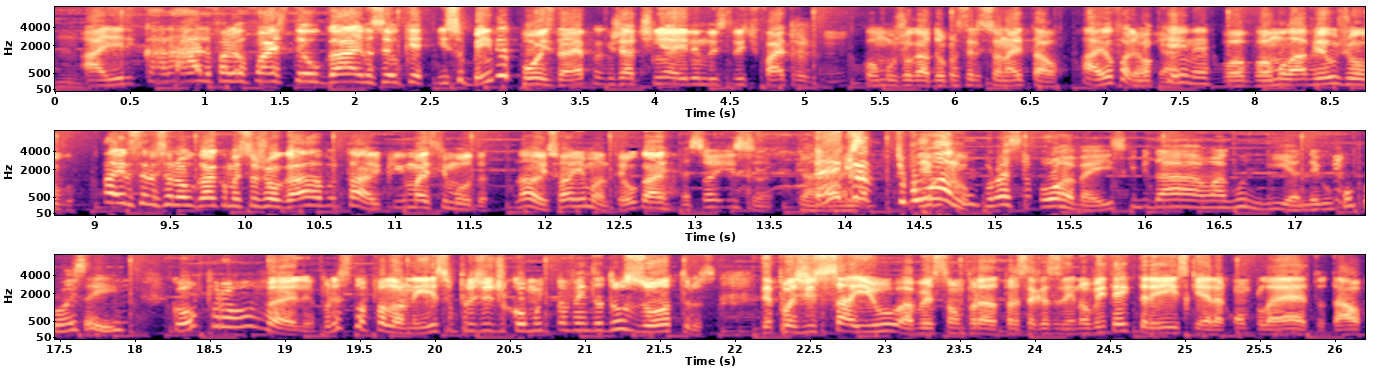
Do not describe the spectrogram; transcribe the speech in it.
Hum. Aí ele, caralho, Final Fight teu Guy, não sei o que. Isso bem depois, da época que já tinha ele no Street Fighter como jogador pra selecionar e tal. Aí eu falei, ok, né? V- vamos lá ver o jogo. Aí ele selecionou o Guy, começou a jogar, tá, e o que mais que muda? Não, é isso aí, mano, tem o Guy. É só isso. É, Caralho. cara, tipo, Nego mano, comprou essa porra, velho. Isso que me dá uma agonia. Nego comprou isso aí. Comprou, velho. Por isso que eu tô falando. E isso prejudicou muito a venda dos outros. Depois disso saiu a versão pra, pra Sega CD em 93, que era completo e tal.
